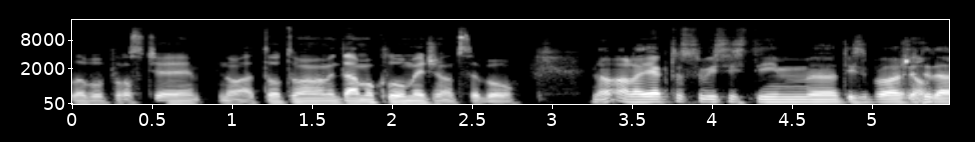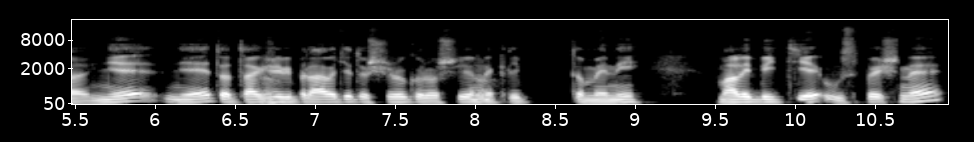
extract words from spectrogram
Lebo proste, no a toto máme Damoklov meč nad sebou. No ale jak to súvisí s tým, e, ty si povedal, no. že teda nie, nie je to tak, no. že by práve tieto široko rozšírené no. kryptomeny mali byť tie úspešné?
